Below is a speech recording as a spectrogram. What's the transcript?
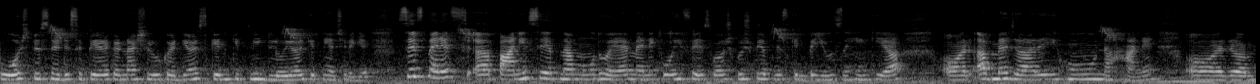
पोर्स भी उसने डिसअपेयर करना शुरू कर दिया और स्किन कितनी ग्लोई और कितनी अच्छी लगी है। सिर्फ़ मैंने पानी से अपना मुँह धोया है। मैंने कोई फेस वॉश कुछ भी अपनी स्किन पे यूज़ नहीं किया। और अब मैं जा रही हूँ नहाने और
